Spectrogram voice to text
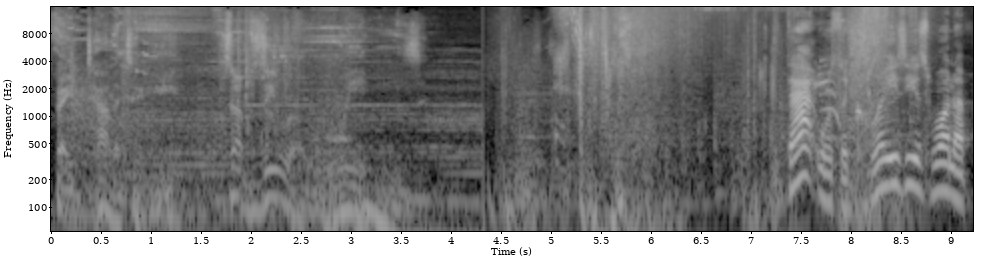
Fatality. Sub-Zero wins. That was the craziest one up.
